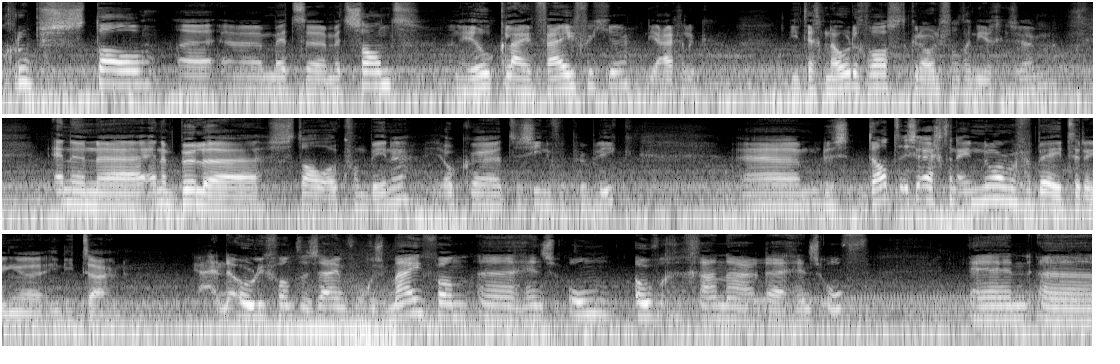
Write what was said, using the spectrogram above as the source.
groepsstal met, met zand. Een heel klein vijvertje, die eigenlijk niet echt nodig was. Het kunnen olifanten niet echt zwemmen. En een, en een bullenstal ook van binnen. Ook te zien voor het publiek. Ehm, dus dat is echt een enorme verbetering eh, in die tuin. Ja, en de olifanten zijn volgens mij van eh hands-on overgegaan naar eh, hands-off. En eh,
